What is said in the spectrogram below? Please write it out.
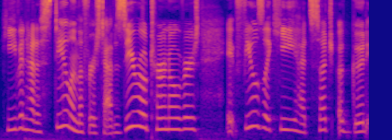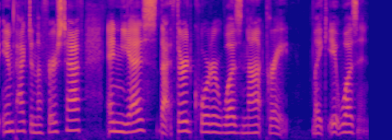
he even had a steal in the first half, zero turnovers. It feels like he had such a good impact in the first half. And yes, that third quarter was not great. Like, it wasn't.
